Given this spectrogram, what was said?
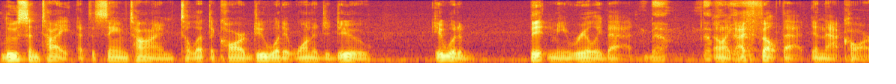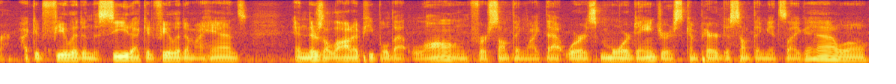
loose and tight at the same time to let the car do what it wanted to do, it would have bitten me really bad. Yeah. Like I felt that in that car. I could feel it in the seat. I could feel it in my hands. And there's a lot of people that long for something like that where it's more dangerous compared to something it's like, yeah, well,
